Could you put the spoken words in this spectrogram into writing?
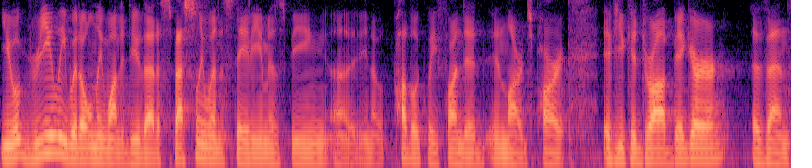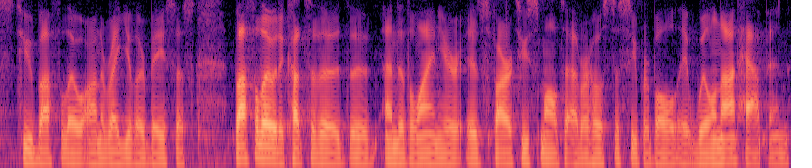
you really would only want to do that, especially when the stadium is being, uh, you know, publicly funded in large part. If you could draw bigger events to Buffalo on a regular basis. Buffalo, to cut to the, the end of the line here, is far too small to ever host a Super Bowl. It will not happen,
